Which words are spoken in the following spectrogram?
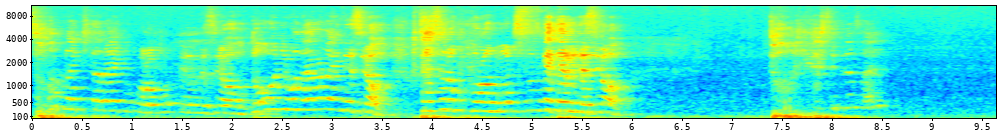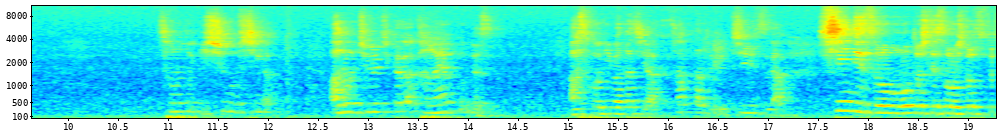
そんな汚い心を持ってるんですよ。どうにもならないんですよ。2つの心を持ち続けてるんですよ。どうにかしてください。その時主の死があの十字架が輝くんです。あそこに私がかかったという事実が真実のものとしてその一つ一つ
